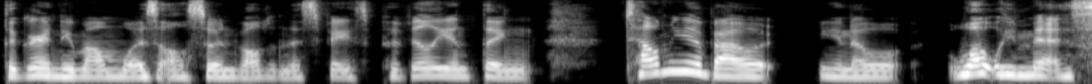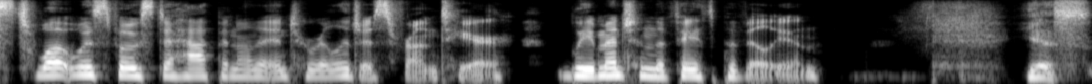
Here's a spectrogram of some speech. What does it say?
the Grand Imam was also involved in this faith pavilion thing. Tell me about, you know, what we missed, what was supposed to happen on the interreligious frontier. We mentioned the faith pavilion. Yes,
